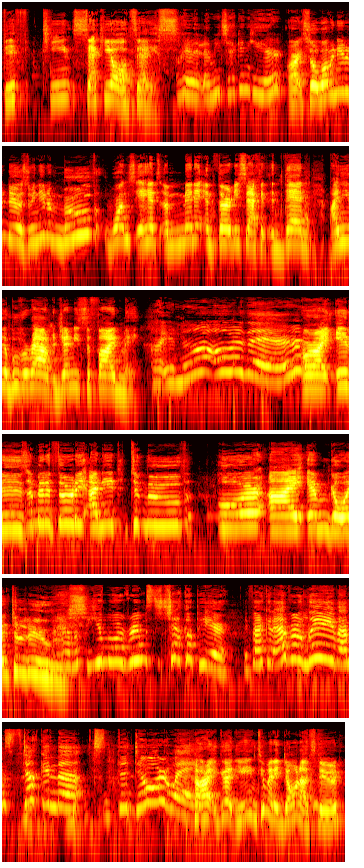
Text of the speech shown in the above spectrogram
15 seconds. Okay, wait. Let me check in here. All right, so what we need to do is we need to move once it hits a minute and 30 seconds, and then I need to move around, and Jen needs to find me. All right, you're not over there. All right, it is a minute 30. I need to move, or I am going to lose. I have a few more rooms to check up here. If I could ever leave, I'm stuck in the the doorway. All right, good. You're eating too many donuts, dude.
